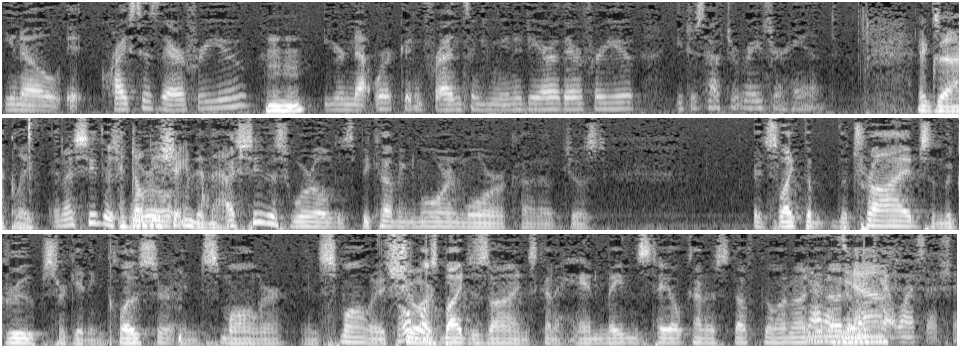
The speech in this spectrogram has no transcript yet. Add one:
you know, it, Christ is there for you. Mm-hmm. Your network and friends and community are there for you. You just have to raise your hand. Exactly. And I see this And don't be world, ashamed of that. I see this world is becoming more and more kind of just. It's like the the tribes and the groups are getting closer and smaller and smaller. It's Sure. almost by design. It's kind of Handmaid's Tale kind of stuff going on. Yeah, you know that's what I mean? I can't watch that show.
